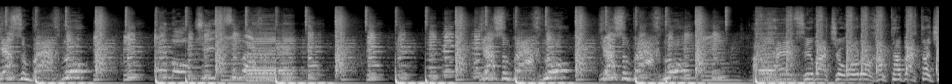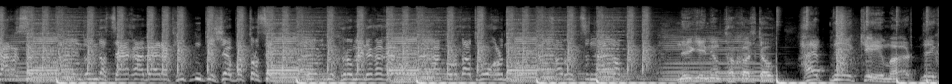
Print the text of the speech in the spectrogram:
Яасан байх нөө? Эмоджисэн байх Яасан байх нөө? Яасан байх нөө? Хайрсы бач гурав хамтаа байхдаа жаргасан. Таны дунд цайгаа бариад хитэн тишээ ботурсан. Хоёр нөхөр мэнийгээ гаргаад дурдаа тугарна. Харуутсан надад нэг юм тохиолдов. Хайд нэг юм орд нэг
